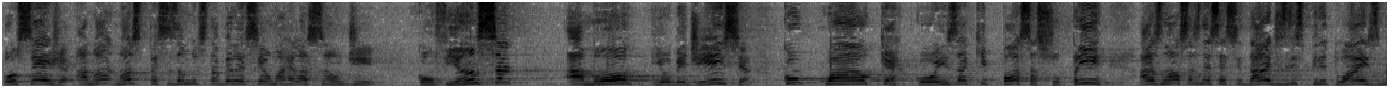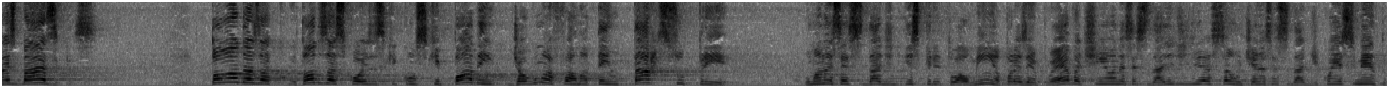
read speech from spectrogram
Ou seja, no, nós precisamos estabelecer uma relação de confiança, amor e obediência com qualquer coisa que possa suprir as nossas necessidades espirituais mais básicas. Todas, a, todas as coisas que, que podem, de alguma forma, tentar suprir uma necessidade espiritual minha, por exemplo, Eva tinha uma necessidade de direção, tinha necessidade de conhecimento.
